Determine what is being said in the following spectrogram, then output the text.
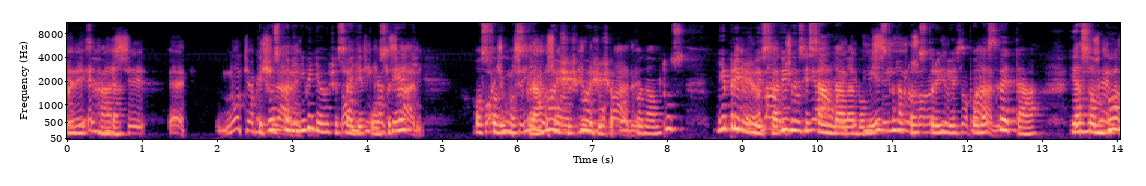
a e nezhára. eh, Keď hospodin nevidel, že sa ide pozrieť, oslovil ho sono il Mojžiš, Mojžiš, odpovedal tu nepribližuj sa, vyžuj si sandále, lebo miesto na prostore je spoda sveta. Ja E som Boh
